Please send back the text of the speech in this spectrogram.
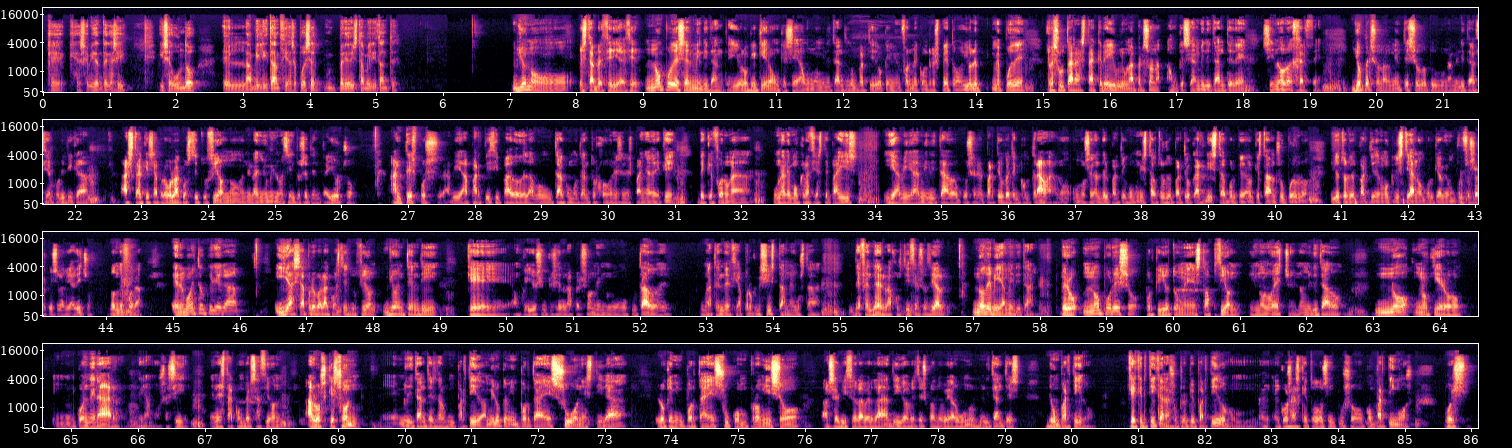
que, es evidente que sí, y segundo, la militancia. ¿Se puede ser periodista militante? yo no establecería, decir, no puede ser militante. Yo lo que quiero, aunque sea uno militante de un partido, que me informe con respeto. Yo le, me puede resultar hasta creíble una persona, aunque sea militante de, si no lo ejerce. Yo personalmente solo tuve una militancia política hasta que se aprobó la Constitución, ¿no? en el año 1978 antes pues había participado de la voluntad, como tantos jóvenes en España, de que, de que fuera una, una democracia este país y había militado pues, en el partido que te encontrabas. ¿no? Unos eran del Partido Comunista, otros del Partido Carlista, porque era el que estaba en su pueblo, y otros del Partido Democristiano, porque había un profesor que se lo había dicho, donde fuera. En el momento en que llega y ya se aprueba la Constitución, yo entendí que, aunque yo siempre he sido una persona, y no lo he ocultado, de una tendencia progresista, me gusta defender la justicia social, no debía militar. Pero no por eso, porque yo tomé esta opción y no lo he hecho y no he militado, no, no quiero mm, condenar, digamos así, en esta conversación a los que son eh, militantes de algún partido. A mí lo que me importa es su honestidad, lo que me importa es su compromiso al servicio de la verdad y yo a veces cuando veo a algunos militantes de un partido que critican a su propio partido en, cosas que todos incluso compartimos, pues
